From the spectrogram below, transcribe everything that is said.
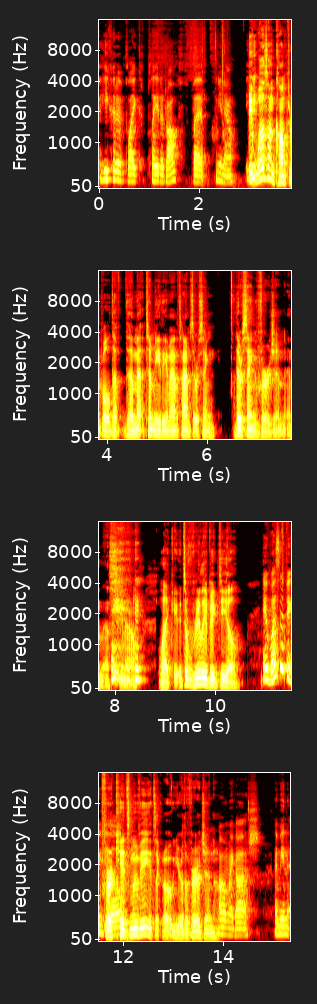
he could have like played it off. But you know, It he- was uncomfortable. The the to me the amount of times they were saying they were saying virgin in this. You know, like it's a really big deal It was a big for a kids movie. It's like, oh, you're the virgin. Oh my gosh. I mean,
